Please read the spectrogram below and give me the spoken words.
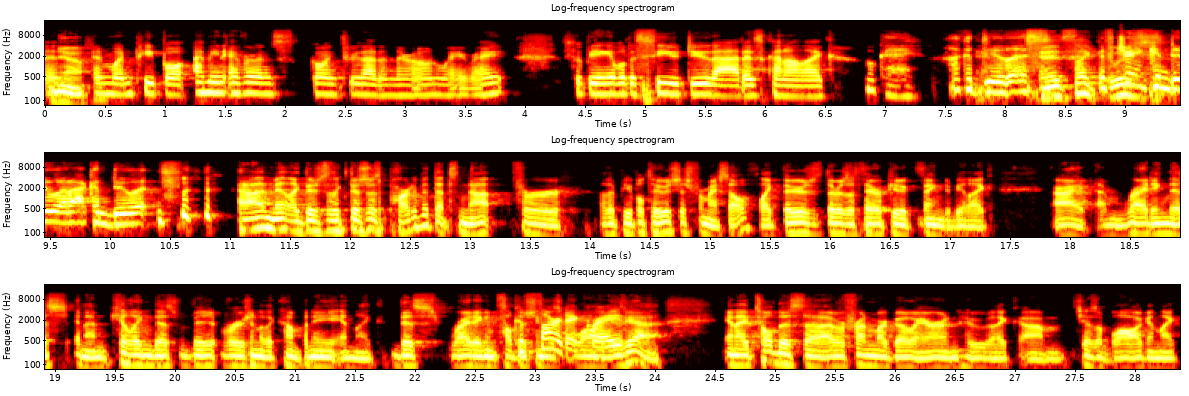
and Yeah. and when people i mean everyone's going through that in their own way right so being able to see you do that is kind of like okay i could Yeah. do this and it's like if it was- jake can do it i can do it and I admit, like, there's like there's this part of it that's not for other people too. It's just for myself. Like, there's there's a therapeutic thing to be like, all right, I'm writing this and I'm killing this vi- version of the company, and like this writing and publishing cathartic, blog right? is- yeah. And I told this, uh, I have a friend Margo Aaron who like um, she has a blog and like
